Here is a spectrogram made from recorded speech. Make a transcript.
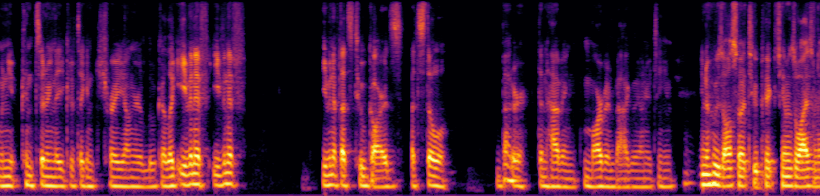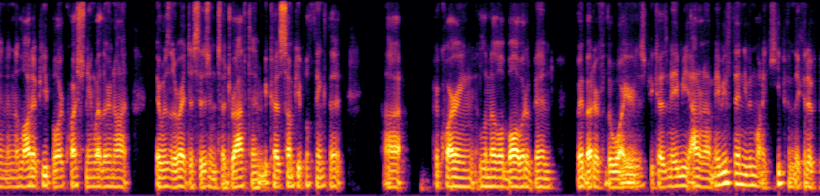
when you considering that you could have taken Trae Young or Luka, like even if even if even if that's two guards, that's still better than having Marvin Bagley on your team. You know who's also a two pick, James Wiseman, and a lot of people are questioning whether or not it was the right decision to draft him because some people think that uh, acquiring LaMelo Ball would have been way better for the Warriors because maybe I don't know, maybe if they didn't even want to keep him, they could have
